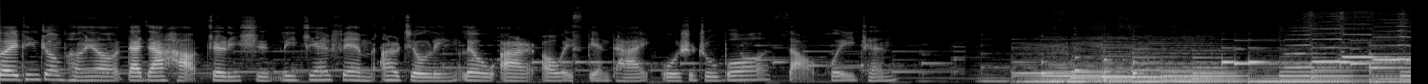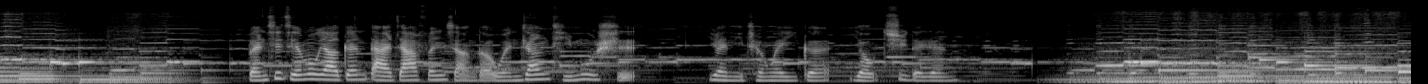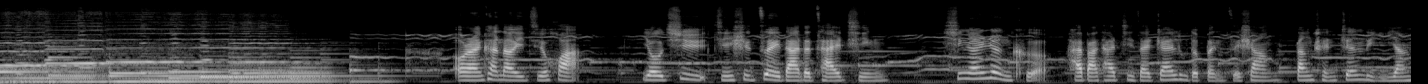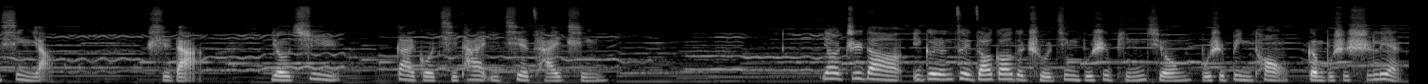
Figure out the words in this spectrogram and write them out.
各位听众朋友，大家好，这里是荔枝 FM 二九零六五二 Always 电台，我是主播扫灰尘。本期节目要跟大家分享的文章题目是：愿你成为一个有趣的人。偶然看到一句话：“有趣即是最大的才情。”欣然认可，还把它记在摘录的本子上，当成真理一样信仰。是的，有趣盖过其他一切才情。要知道，一个人最糟糕的处境不是贫穷，不是病痛，更不是失恋，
